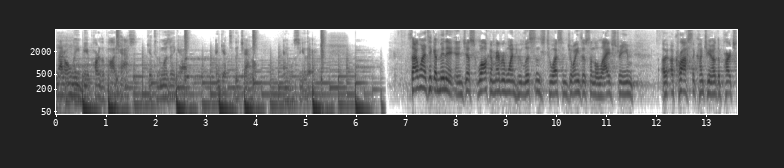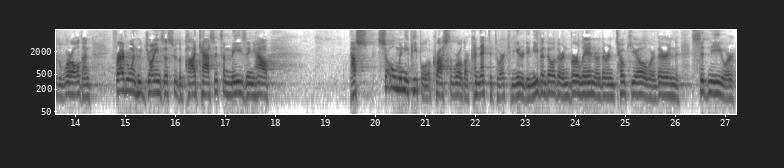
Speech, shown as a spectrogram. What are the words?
not only be a part of the podcast, get to the Mosaic app and get to the channel, and we'll see you there. So I want to take a minute and just welcome everyone who listens to us and joins us on the live stream uh, across the country and other parts of the world. And for everyone who joins us through the podcast, it's amazing how, how so many people across the world are connected to our community. And even though they're in Berlin or they're in Tokyo or they're in Sydney or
